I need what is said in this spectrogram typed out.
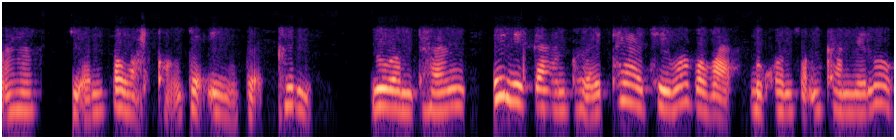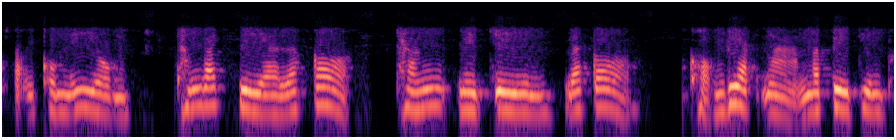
นะคะเขียนประวัติของตัวเองเกิดขึ้น รวมทั้งได้มีการเผยแพร่ชีวประวัติบุคคลสำคัญในโลกสังคมนิยม ทั้งรัสเซียแล้วก็ทั้งในจีนและก็ของเวียดนามมาตีพิมพ์เผ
